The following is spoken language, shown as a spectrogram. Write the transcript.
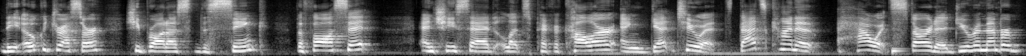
the oak dresser. She brought us the sink, the faucet, and she said, let's pick a color and get to it. That's kind of how it started. Do you remember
